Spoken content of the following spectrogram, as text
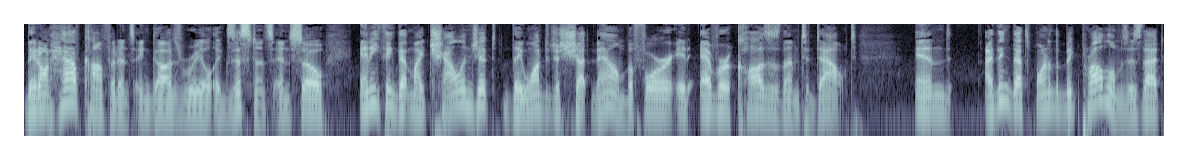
They don't have confidence in God's real existence. And so anything that might challenge it, they want to just shut down before it ever causes them to doubt. And I think that's one of the big problems is that,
